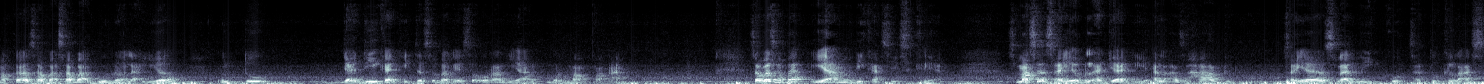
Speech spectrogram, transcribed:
maka sahabat-sahabat gunalah ia untuk jadikan kita sebagai seorang yang bermanfaat sahabat-sahabat yang dikasih sekalian semasa saya belajar di Al-Azhar dulu saya selalu ikut satu kelas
